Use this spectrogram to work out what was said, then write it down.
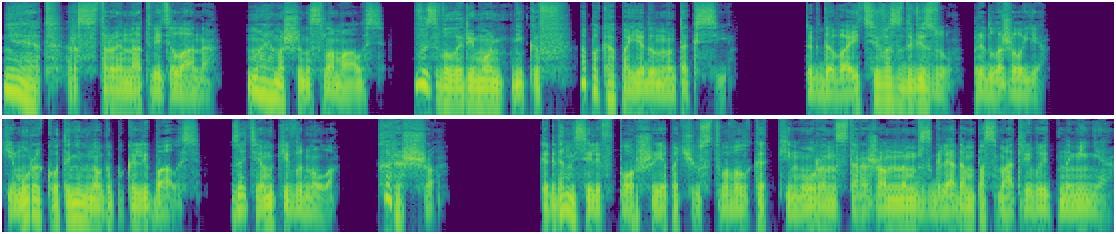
«Нет», — расстроенно ответила она. «Моя машина сломалась. Вызвала ремонтников, а пока поеду на такси». «Так давайте вас довезу», — предложил я. Кимура Кота немного поколебалась, затем кивнула. «Хорошо». Когда мы сели в Порше, я почувствовал, как Кимура настороженным взглядом посматривает на меня.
